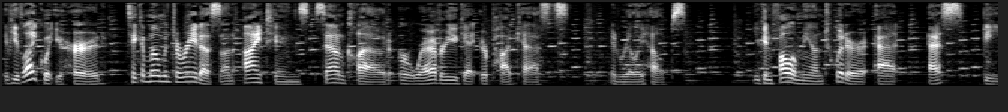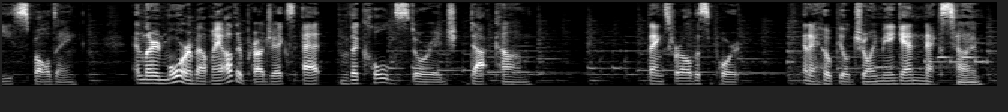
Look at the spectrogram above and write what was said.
If you like what you heard, take a moment to rate us on iTunes, SoundCloud, or wherever you get your podcasts. It really helps. You can follow me on Twitter at sbspaulding and learn more about my other projects at thecoldstorage.com. Thanks for all the support, and I hope you'll join me again next time.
